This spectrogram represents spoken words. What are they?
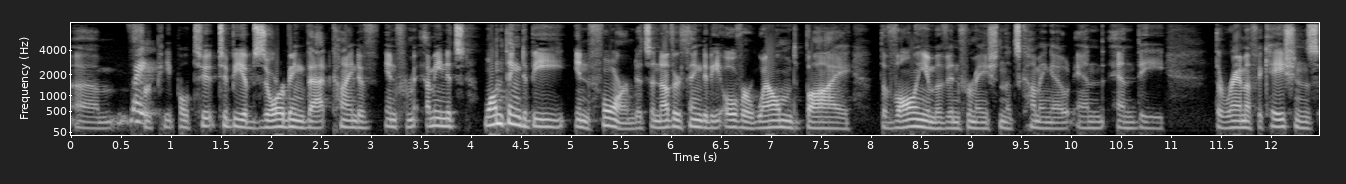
um, right. for people to to be absorbing that kind of information. I mean, it's one thing to be informed; it's another thing to be overwhelmed by the volume of information that's coming out and and the the ramifications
